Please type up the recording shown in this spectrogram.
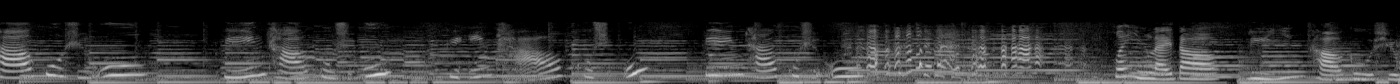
桃故事屋，绿樱桃故事屋，绿樱桃故事屋，绿樱桃故事屋。欢迎来到绿樱桃故事屋，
